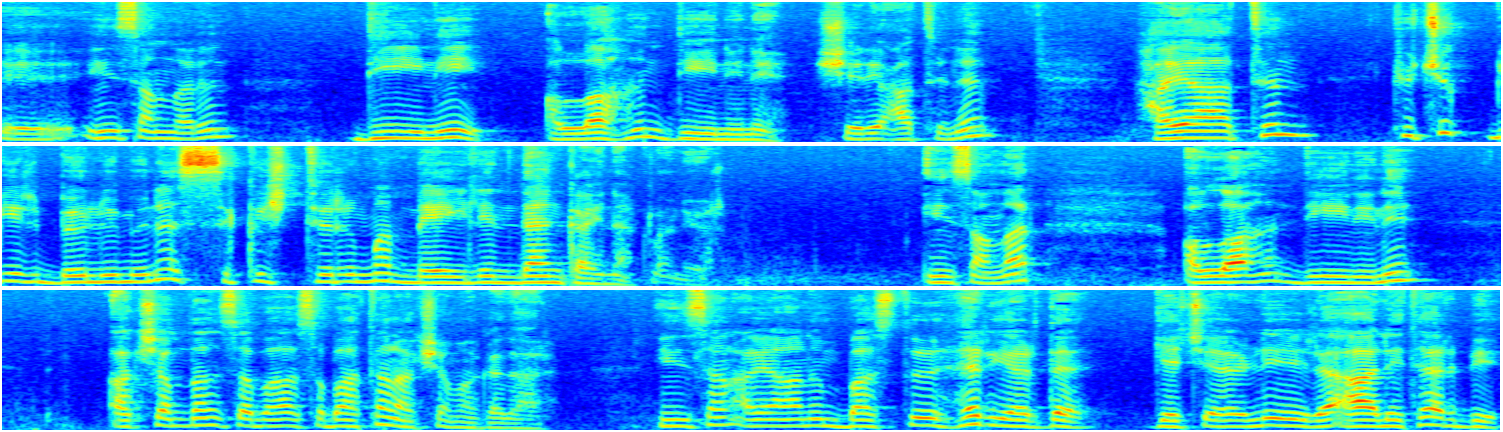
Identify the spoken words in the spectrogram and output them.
e, insanların dini, Allah'ın dinini, şeriatını hayatın küçük bir bölümüne sıkıştırma meylinden kaynaklanıyor. İnsanlar Allah'ın dinini akşamdan sabaha, sabahtan akşama kadar insan ayağının bastığı her yerde geçerli, realiter bir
